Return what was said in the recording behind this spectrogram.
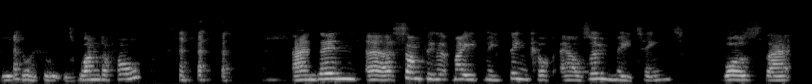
which I thought was wonderful. and then uh, something that made me think of our Zoom meetings was that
